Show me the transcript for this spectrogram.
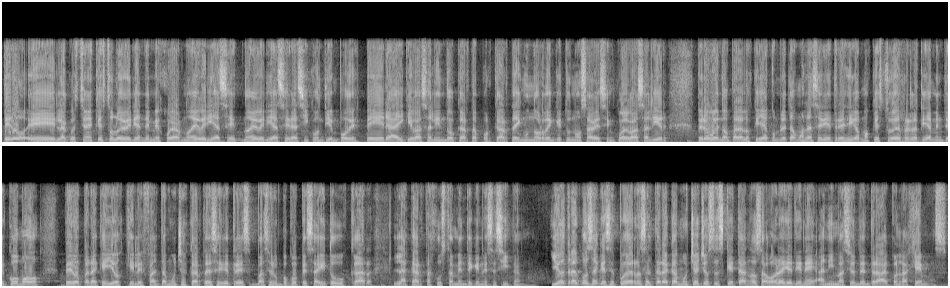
Pero eh, la cuestión es que esto lo deberían de mejorar. No debería, ser, no debería ser así con tiempo de espera y que va saliendo carta por carta en un orden que tú no sabes en cuál va a salir. Pero bueno, para los que ya completamos la serie 3 digamos que esto es relativamente cómodo. Pero para aquellos que les faltan muchas cartas de serie 3 va a ser un poco pesadito buscar la carta justamente que necesitan. Y otra cosa que se puede resaltar acá muchachos es que Thanos ahora ya tiene animación de entrada con las gemas.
